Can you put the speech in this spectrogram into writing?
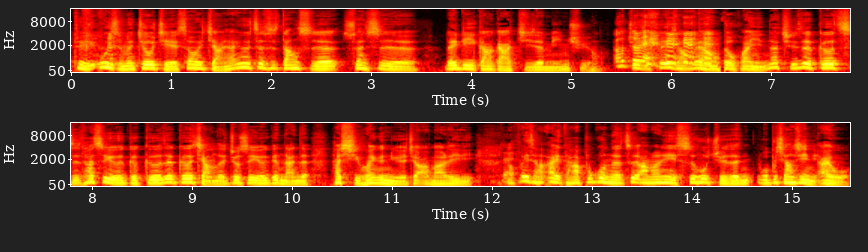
对，为什么纠结？稍微讲一下，因为这是当时算是 Lady Gaga 级的名曲哈，哦，就是非常非常受欢迎。那其实这歌词它是有一个歌，这歌讲的就是有一个男的，他喜欢一个女的叫阿玛莉莉，然后非常爱她。不过呢，这个阿玛莉莉似乎觉得我不相信你爱我，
